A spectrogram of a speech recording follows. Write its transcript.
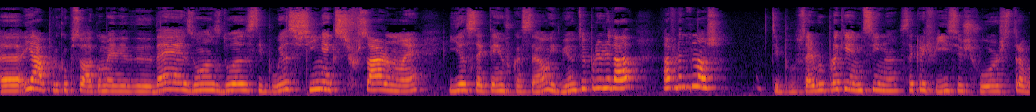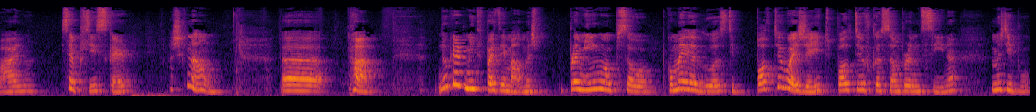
Uh, yeah, porque o pessoal com média de 10, 11, 12, tipo, esses sim é que se esforçaram, não é? E esses é que têm vocação e deviam ter prioridade à frente de nós. Tipo, cérebro para quê? Medicina, sacrifício, esforço, trabalho. Isso é preciso sequer? Acho que não. Uh, pá, não quero que me interpretem mal, mas para mim, uma pessoa com média de 12, tipo, pode ter o jeito, pode ter vocação para medicina, mas, tipo,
